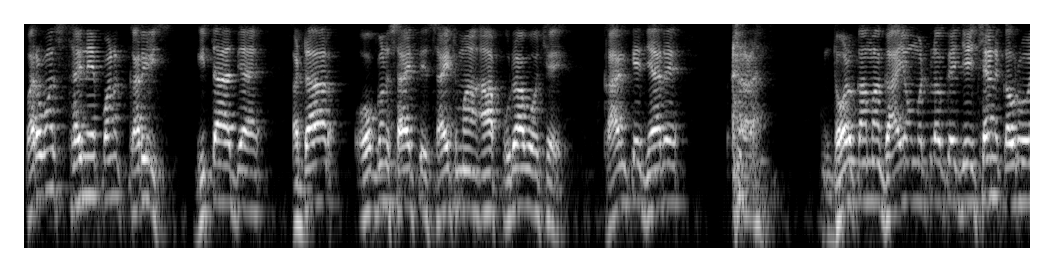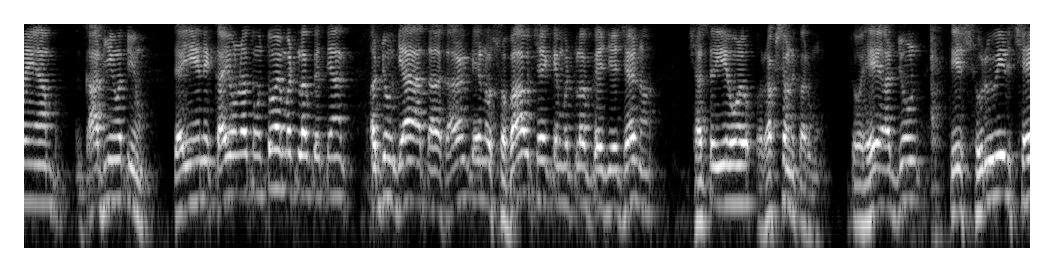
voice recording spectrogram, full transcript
પરવંશ થઈને પણ કરીશ. ગીતા અધ્યાય અઢાર ઓગણસાઠથી સાઠમાં આ પુરાવો છે. કારણ કે જ્યારે ધોળકામાં ગાયો મતલબ કે જે છે ને કૌરવે આમ કાઢ્યું હતું તે એને કહ્યું નહોતું, તોય મતલબ કે ત્યાં અર્જુન ગયા હતા. કારણ કે એનો સ્વભાવ છે કે મતલબ કે જે છે ને ક્ષત્રિયો રક્ષણ કરવું. તો હે અર્જુન, તે સુરવીર છે,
